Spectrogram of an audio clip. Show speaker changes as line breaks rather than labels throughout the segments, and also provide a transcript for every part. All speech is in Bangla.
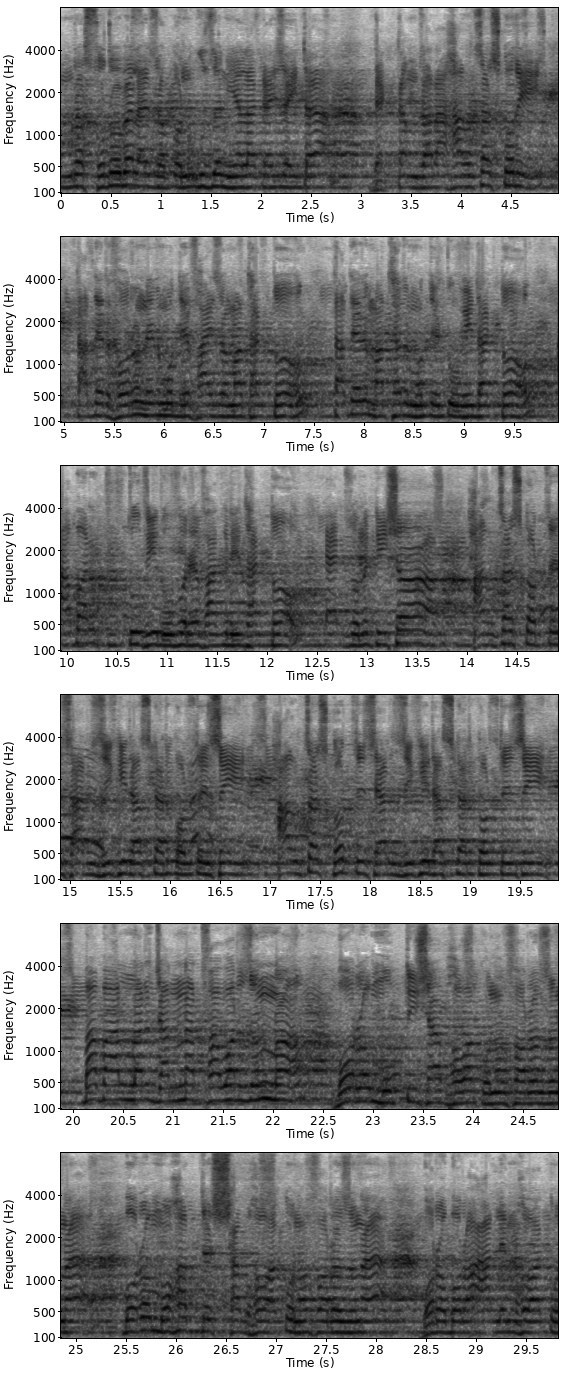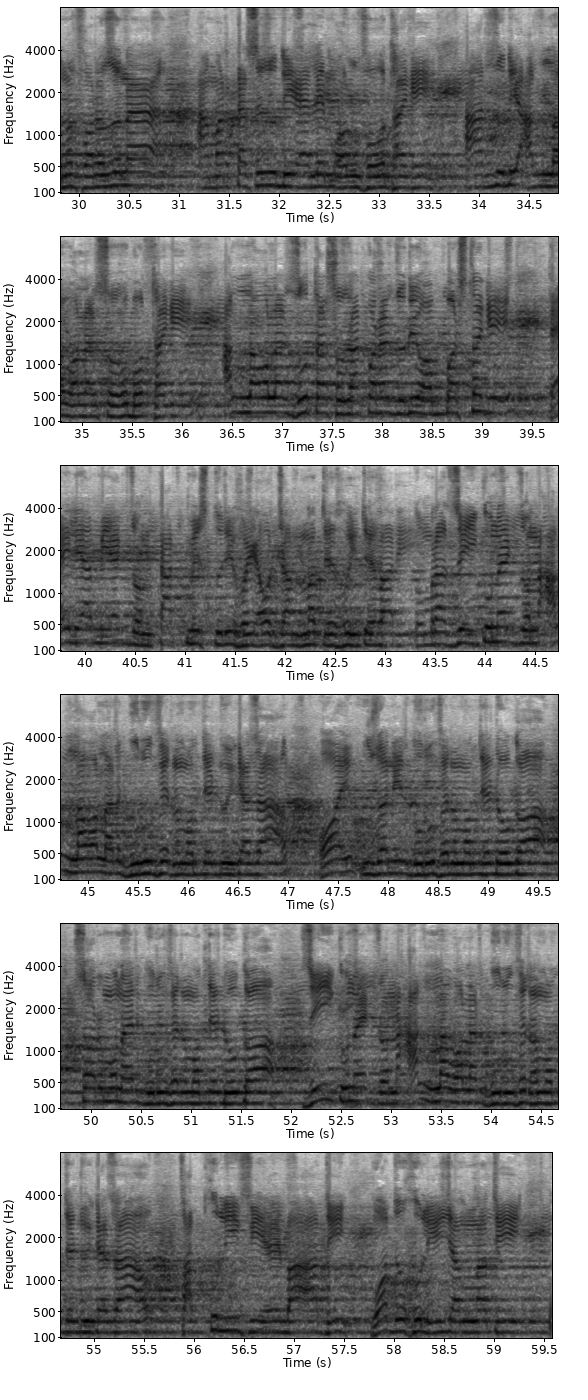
আমরা ছোটবেলায় যখন উজানি এলাকায় যাইতাম, দেখতাম যারা হাল চাষ করে, তাদের ফরনের মধ্যে ফায়জামা থাকতো, তাদের মাথার মধ্যে টুপি থাকতো, আবার টুপির উপরে ফাগরি থাকতো। একজন কৃষক, হাল চাষ করতেছে আর জিকির আজকার করতেছে, হাল চাষ করতেছে আর জিকির আজকার করতেছে। বাবা আল্লাহর জান্নাত পাওয়ার জন্য বড় মুক্তি সাপ হওয়া কোনো ফরজ না, বড় মহাদ্দেশ সাপ হওয়া কোনো ফরজ না, বড় বড় আলেম হওয়া কোনো ফরজ না, আমার কাছে যদি আলেম অল্প থাকে, আর যদি আল্লাহওয়ালার সহবত থাকে, আল্লাহওয়ালার জুতা সোজা করার যদি অভ্যাস থাকে, তাইলে আমি একজন কাঠমিস্ত্রি হইয়াও জান্নাতে হইতে পারি। তোমরা যেই কোনো একজন আল্লাহওয়ালার গ্রুপের মধ্যে ডুইকা যাও হয় উজানের গ্রুপের মধ্যে ঢুক সরমনের গ্রুপের মধ্যে ঢুক যেই কোনো একজন আল্লাহওয়ালার গ্রুপের মধ্যে ঢুকে যাও ফাতখুলি ফিয়ে বাদি ওয়াদখুলি জান্নাতি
